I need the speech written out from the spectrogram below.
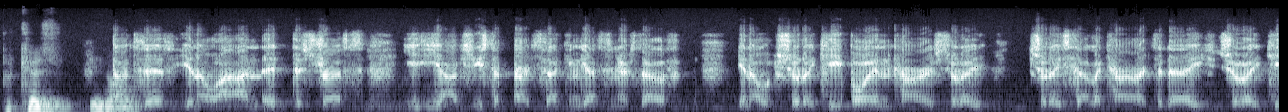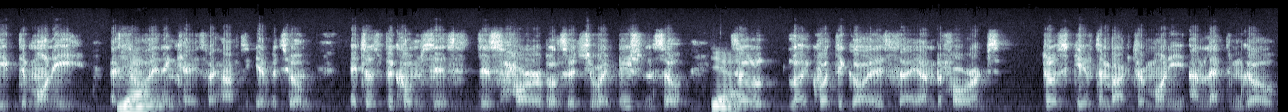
because, you know, That's it, you know, and it, stress, you, you actually start second guessing yourself. You know, should I keep buying cars? Should I should I sell a car today? Should I keep the money Yeah. aside in case I have to give it to him? It just becomes this this horrible situation. So, Yeah. so like what the guys say on the forums, just give them back their money and let them go.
